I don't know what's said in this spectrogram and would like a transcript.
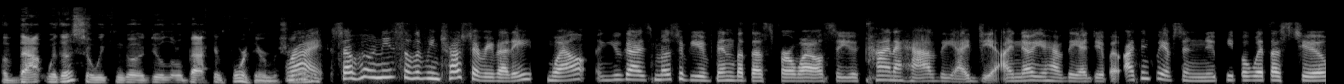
of that with us so we can go do a little back and forth here, Michelle. Right. So, who needs the living trust, everybody? Well, you guys, most of you have been with us for a while, so you kind of have the idea. I know you have the idea, but I think we have some new people with us too.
